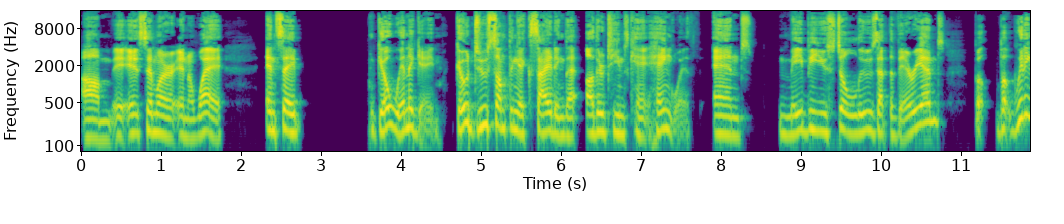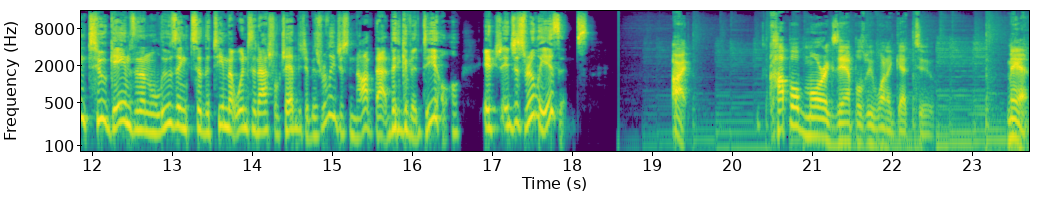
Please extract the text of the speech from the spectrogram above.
Um, it, it's similar in a way, and say go win a game. Go do something exciting that other teams can't hang with. And maybe you still lose at the very end, but but winning two games and then losing to the team that wins the national championship is really just not that big of a deal. It it just really isn't. All right. Couple more examples we want to get to. Man,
